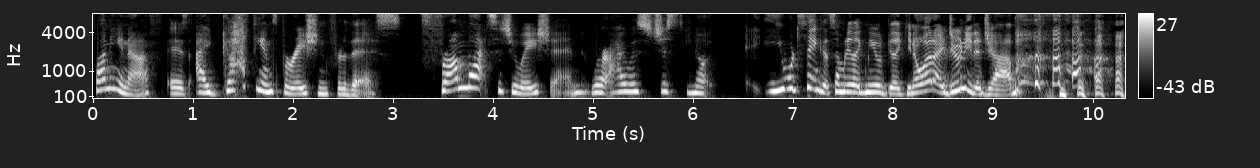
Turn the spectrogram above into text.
funny enough, is I got the inspiration for this from that situation where I was just, you know, you would think that somebody like me would be like, you know what, I do need a job. uh,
